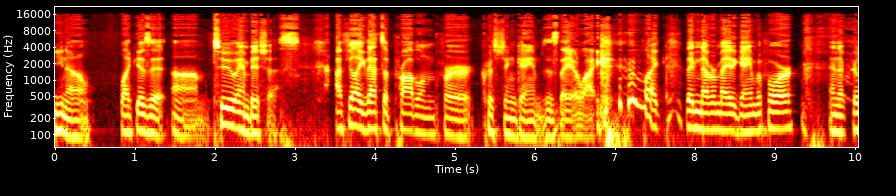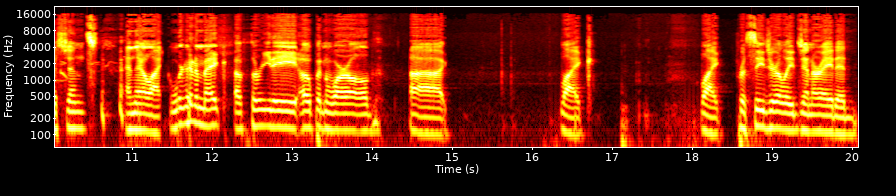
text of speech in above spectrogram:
you know, like, is it um, too ambitious? I feel like that's a problem for Christian games. Is they are like, like they've never made a game before, and they're Christians, and they're like, we're going to make a 3D open world, uh, like, like procedurally generated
